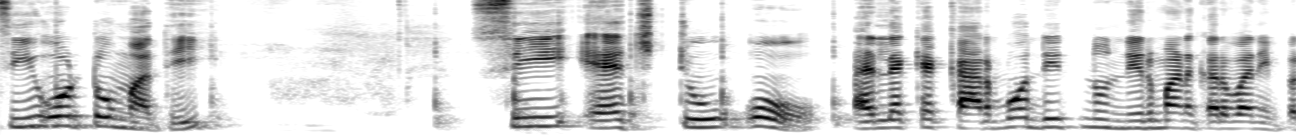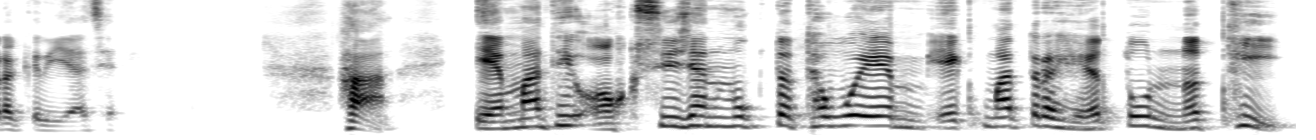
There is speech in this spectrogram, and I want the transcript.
સીઓ ટુમાંથી સી એચ ટુ ઓ એટલે કે કાર્બોદિતનું નિર્માણ કરવાની પ્રક્રિયા છે. હા એમાંથી ઓક્સિજન મુક્ત થવું એમ એકમાત્ર હેતુ નથી.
